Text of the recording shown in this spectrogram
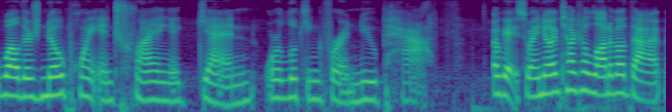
well, there's no point in trying again or looking for a new path. Okay, so I know I've talked a lot about that.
